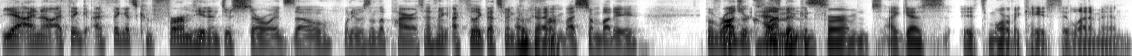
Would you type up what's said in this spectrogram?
yeah, I know. I think I think it's confirmed he didn't do steroids though when he was in the Pirates. I think I feel like that's been Okay. confirmed by somebody. But Well, Roger it has been confirmed. I guess it's more of a case to let him in.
